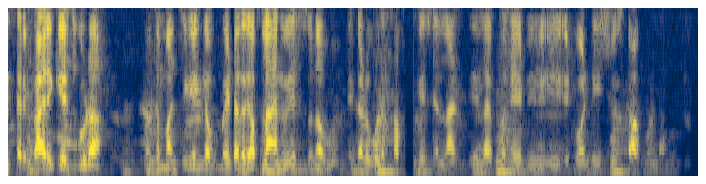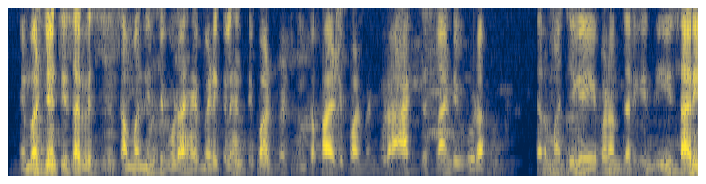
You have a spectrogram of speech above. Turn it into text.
ఈసారి బ్యారికేడ్స్ కూడా కొంచెం మంచిగా ఇంకా బెటర్గా ప్లాన్ వేస్తున్నాము. ఎక్కడ కూడా సఫికేషన్ లాంటిది లేకపోతే ఎటువంటి ఇష్యూస్ కాకుండా. ఎమర్జెన్సీ సర్వీసెస్ సంబంధించి కూడా మెడికల్ హెల్త్ డిపార్ట్మెంట్ ఇంకా ఫైర్ డిపార్ట్మెంట్ కూడా యాక్సెస్ లాంటివి కూడా చాలా మంచిగా ఇవ్వడం జరిగింది. ఈసారి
